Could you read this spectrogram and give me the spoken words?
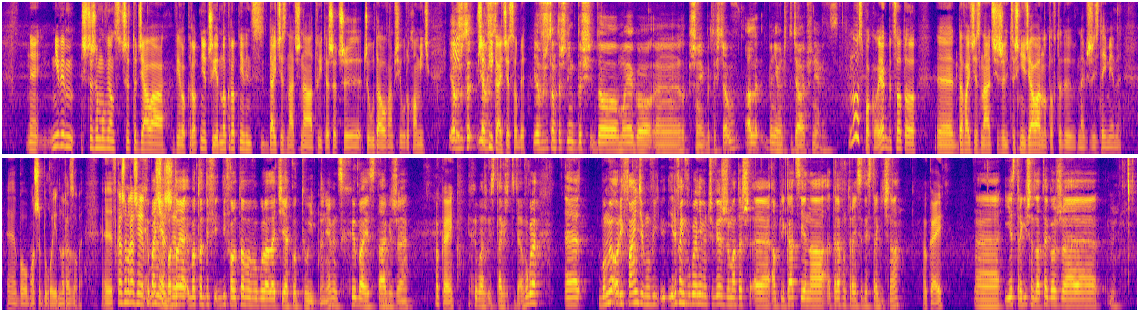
Nie wiem, szczerze mówiąc, czy to działa wielokrotnie, czy jednokrotnie, więc dajcie znać na Twitterze, czy, czy udało wam się uruchomić. Ja wrzucę, przeklikajcie ja wrzucę, sobie. Ja wrzucam też link do, do mojego e, zaproszenia, jakby chciał, ale bo nie wiem, czy to działa, czy nie, więc... No spoko, jakby co, to e, dawajcie znać. Jeżeli coś nie działa, no to wtedy najwyżej zdejmiemy, e, bo może było jednorazowe. E, w każdym razie. Chyba myślę, nie, bo, że... to, bo to defaultowo w ogóle leci jako tweet, no nie? Więc chyba jest tak, no. że. Okej. Okay. Chyba jest tak, że to działa. W ogóle. E, bo my o Refindzie mówi. Refind w ogóle nie wiem, czy wiesz, że ma też e, aplikację na telefon, która niestety jest tragiczna. Okej. Okay. E, jest tragiczna dlatego, że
